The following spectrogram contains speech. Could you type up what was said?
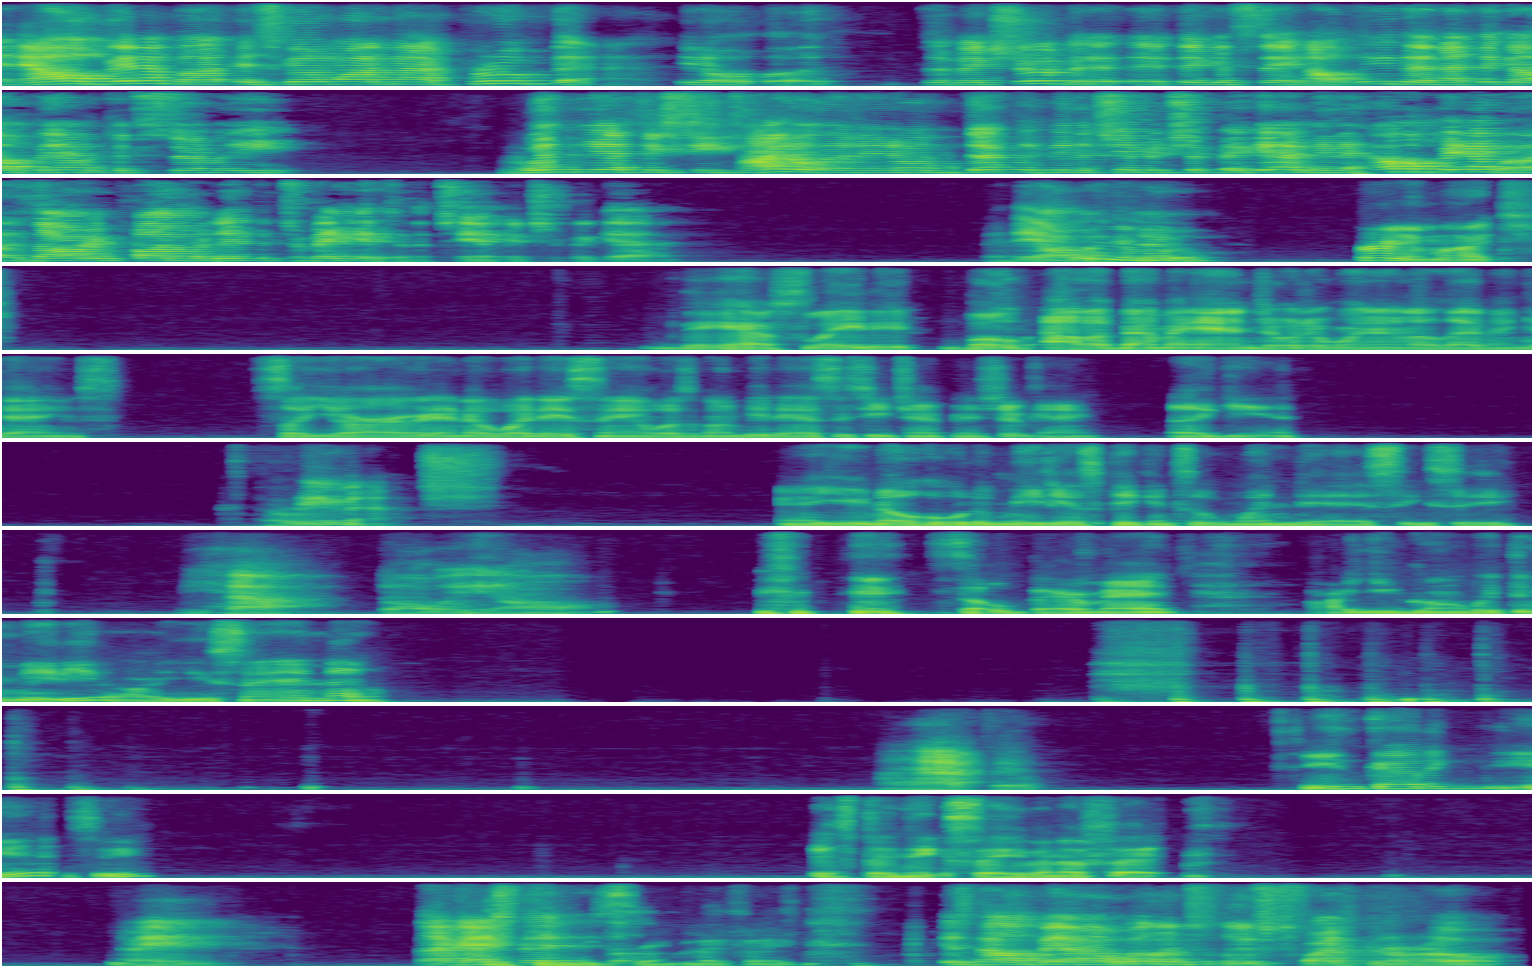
And Alabama is going to want to kind of prove that, you know, uh, to make sure that if they can stay healthy, then I think Alabama can certainly win the SEC title and you know definitely be in the championship again. I mean, Alabama is already probably predicted to make it to the championship again, and they always Pretty do. Pretty much. They have slated both Alabama and Georgia winning 11 games. So you already know what they're saying was going to be the SEC championship game again. A rematch. And you know who the media is picking to win the SEC. Yeah, don't we know? so, Bearman, are you going with the media or are you saying no? I have to. He's got to, yeah, see? It's the Nick Saban effect. I mean, like I It's said, Nick Saban effect. is Alabama willing to lose twice in a row?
